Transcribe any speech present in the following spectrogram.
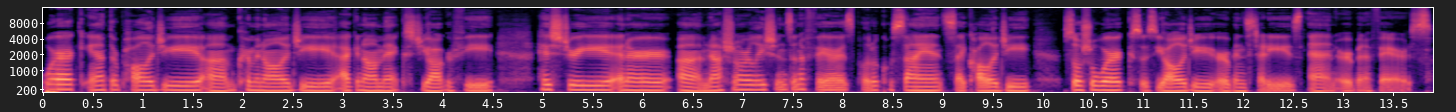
work, anthropology, um, criminology, economics, geography, history, international um, relations and affairs, political science, psychology, social work, sociology, urban studies, and urban affairs.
